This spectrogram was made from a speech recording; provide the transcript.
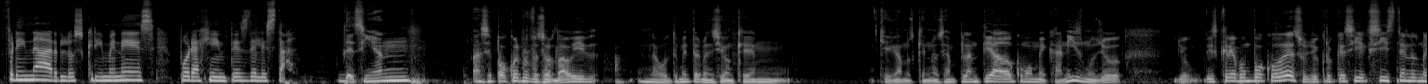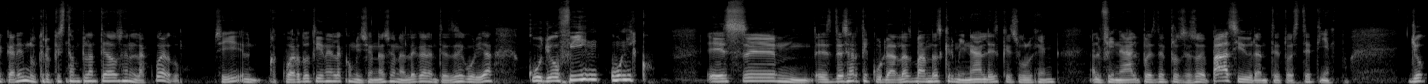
frenar los crímenes por agentes del Estado? Decían hace poco el profesor David en la última intervención que, que digamos que no se han planteado como mecanismos. Yo, yo discrepo un poco de eso. Yo creo que sí existen los mecanismos, creo que están planteados en el acuerdo. ¿Sí? El acuerdo tiene la Comisión Nacional de Garantías de Seguridad, cuyo fin único es, em, es, desarticular las bandas criminales que surgen al final pues, del proceso de paz y durante todo este tiempo. Yo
